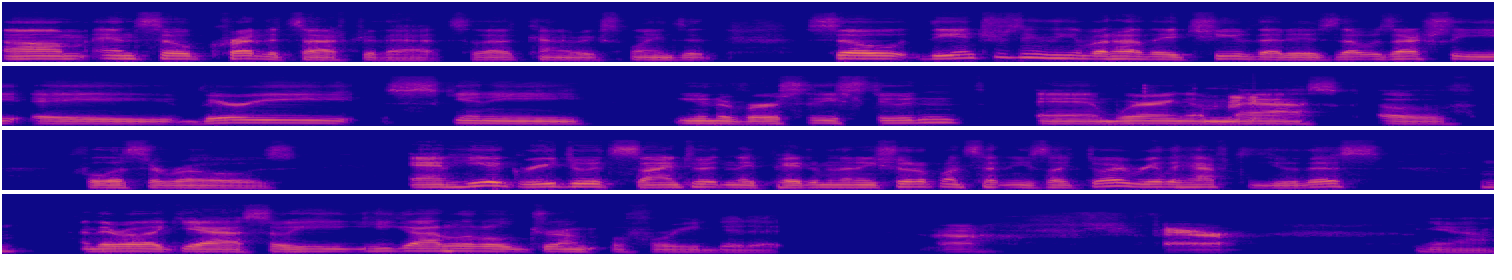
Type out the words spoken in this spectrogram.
Um, and so credits after that. So that kind of explains it. So the interesting thing about how they achieved that is that was actually a very skinny university student and wearing a mask of Felissa Rose. And he agreed to it, signed to it, and they paid him. And then he showed up on set and he's like, Do I really have to do this? Hmm. And they were like, Yeah. So he he got a little drunk before he did it. Uh, fair. Yeah.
